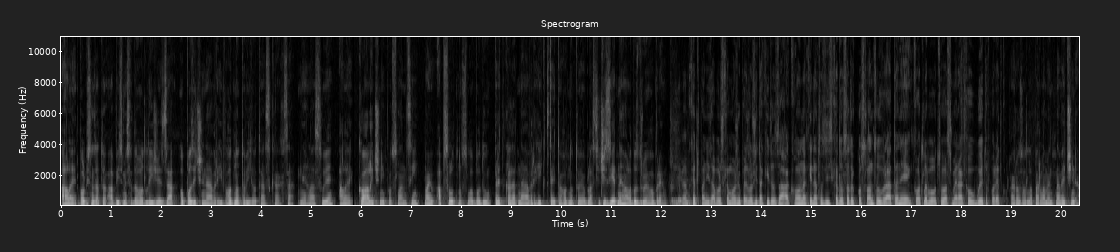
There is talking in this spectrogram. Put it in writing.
ale bol by som za to, aby sme sa dohodli, že za opozičné návrhy v hodnotových otázkach sa nehlasuje, ale koaliční poslanci majú absolútnu slobodu predkladať návrhy k tejto hodnotovej oblasti, či z jedného alebo z druhého brehu. Čiže napríklad pani Záborská môže predložiť takýto zákon a keď na to získa dostatok poslancov, vrátane Kotlebovcov a Smerákov, bude to v poriadku. A rozhodla parlamentná väčšina.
